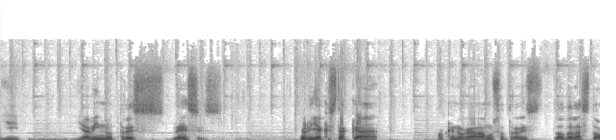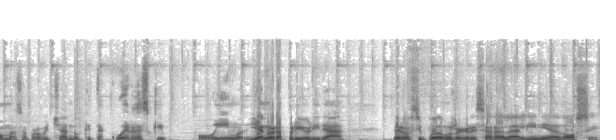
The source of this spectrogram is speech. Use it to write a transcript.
y ya vino tres veces, pero ya que está acá, ¿por qué no grabamos otra vez todas las tomas, aprovechando que te acuerdas que oímos, ya no era prioridad, pero si podemos regresar a la línea 12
